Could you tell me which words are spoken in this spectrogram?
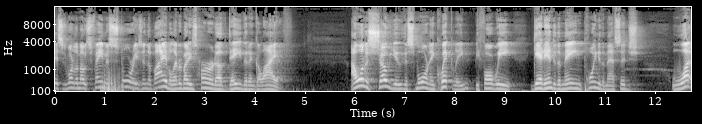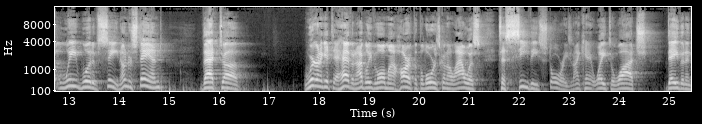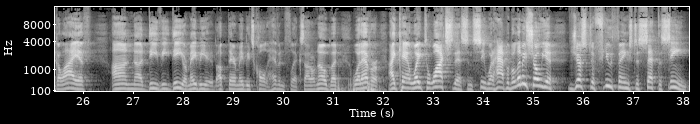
This is one of the most famous stories in the Bible. Everybody's heard of David and Goliath. I want to show you this morning, quickly, before we get into the main point of the message, what we would have seen. Understand that uh, we're going to get to heaven. I believe with all my heart that the Lord is going to allow us to see these stories. And I can't wait to watch David and Goliath on uh, DVD, or maybe up there, maybe it's called Heaven Flicks. I don't know, but whatever. I can't wait to watch this and see what happened. But let me show you just a few things to set the scene.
